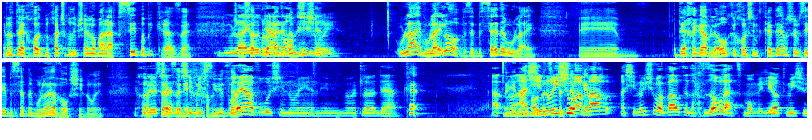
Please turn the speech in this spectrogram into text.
אין לו את היכולת במיוחד שאנחנו יודעים שאין לו מה להפסיד במקרה הזה. ואולי עוד יעבור. שינוי. אולי ואולי לא וזה בסדר אולי. דרך אגב לאור ככל שמתקדם חושב שזה יהיה בסדר אם הוא לא יעבור שינוי. יכול להיות זה שאנשים מסביבו יותר. יעברו שינוי אני באמת לא יודע. כן. השינוי שהוא עבר השינוי שהוא עבר זה לחזור לעצמו מלהיות מישהו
